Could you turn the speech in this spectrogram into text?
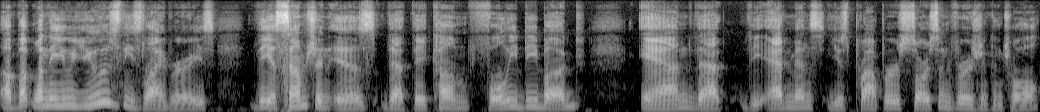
Uh, but when you use these libraries, the assumption is that they come fully debugged and that the admins use proper source and version control,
